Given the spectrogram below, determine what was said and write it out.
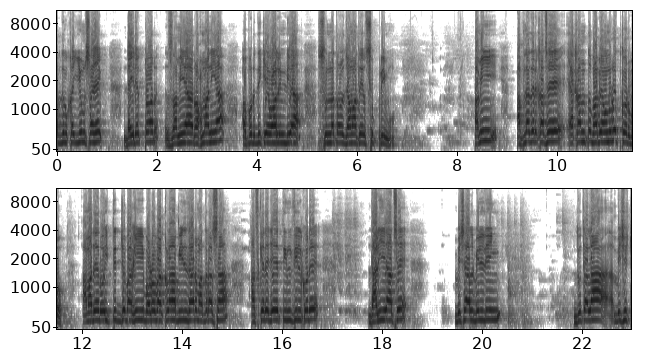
আব্দুল কাইয়ুম সাহেব, ডাইরেক্টর জামিয়া রহমানিয়া, অপরদিকে অল ইন্ডিয়া সুন্নাতল জামাতের সুপ্রিমো। আমি আপনাদের কাছে একান্তভাবে অনুরোধ করব, আমাদের ঐতিহ্যবাহী বড় বাঁকড়া বিলধার মাদ্রাসা আজকের যে তিল তিল করে দাঁড়িয়ে আছে, বিশাল বিল্ডিং দুতলা বিশিষ্ট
